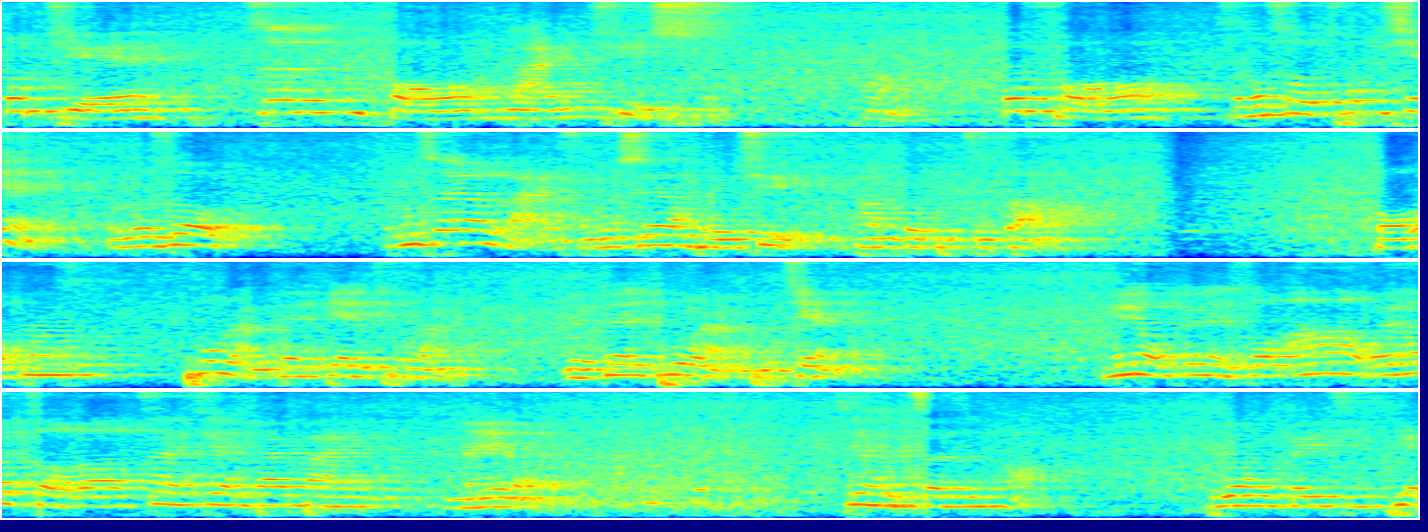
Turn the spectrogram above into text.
不觉知佛来去时啊，这佛什么时候出现，什么时候什么时候要来，什么时候要回去，他们都不知道。佛他是突然可以变出来，也可以突然不见。没有跟你说啊，我要走了，再见，拜拜。没有，这样真好，不用飞机票，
